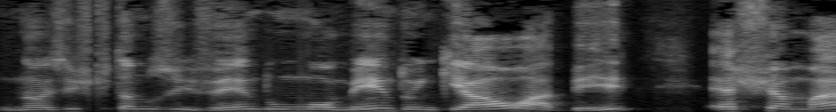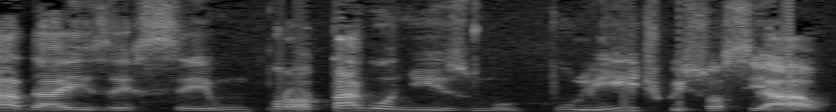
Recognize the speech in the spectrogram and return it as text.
nós estamos vivendo um momento em que a OAB é chamada a exercer um protagonismo político e social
